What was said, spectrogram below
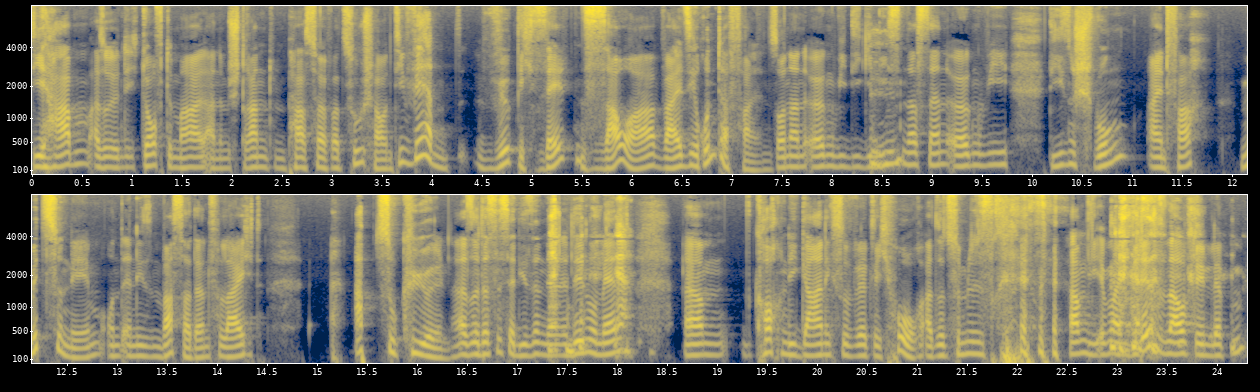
die haben, also ich durfte mal an einem Strand ein paar Surfer zuschauen, die werden wirklich selten sauer, weil sie runterfallen, sondern irgendwie, die genießen mhm. das dann irgendwie, diesen Schwung einfach mitzunehmen und in diesem Wasser dann vielleicht abzukühlen. Also das ist ja die sind in dem Moment ja ähm, kochen die gar nicht so wirklich hoch. Also zumindest haben die immer ein Grinsen auf den Lippen,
